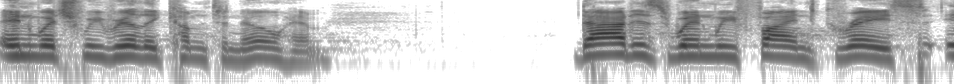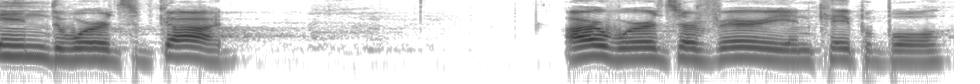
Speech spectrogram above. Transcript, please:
in which we really come to know him. That is when we find grace in the words of God. Our words are very incapable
